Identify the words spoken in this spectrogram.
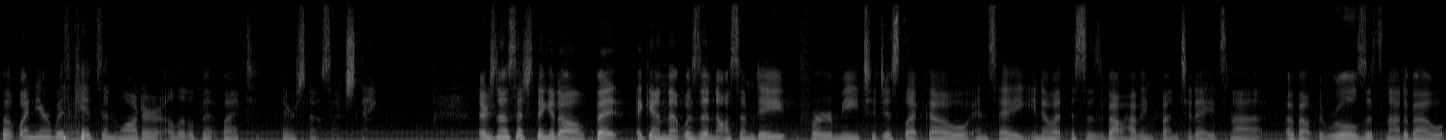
but when you're with kids in water, a little bit wet, there's no such thing. There's no such thing at all. But again, that was an awesome day for me to just let go and say, you know what, this is about having fun today. It's not about the rules, it's not about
